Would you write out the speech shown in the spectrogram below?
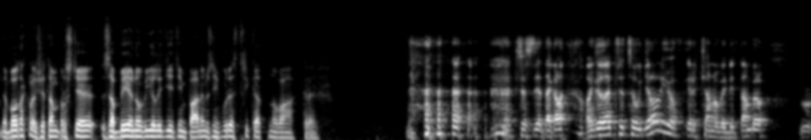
Nebo takhle, že tam prostě zabije nový lidi, tím pádem z nich bude stříkat nová krev. Přesně tak, ale oni to tak přece udělali, že v Irčanovi, kdy tam byl hm,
